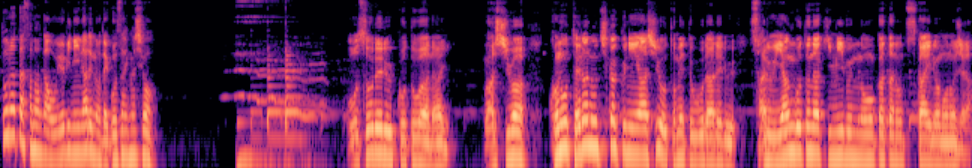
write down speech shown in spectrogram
どなた様がお呼びになるのでございましょう。恐れることはない。わしはこの寺の近くに足を止めておられる猿やんごとなき身分のお方の使いのものじゃ。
